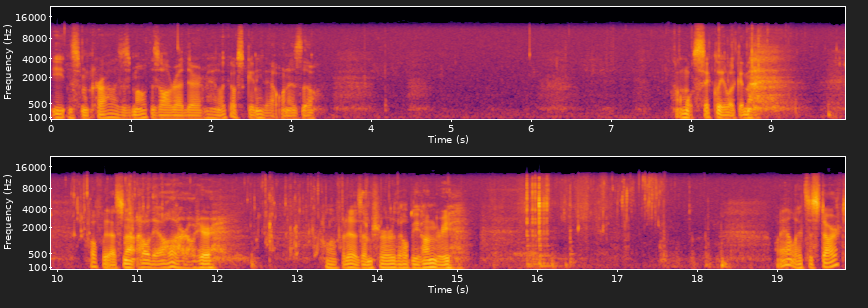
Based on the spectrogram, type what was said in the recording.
eating some craws. His mouth is all red there. Man, look how skinny that one is, though. Almost sickly looking. Hopefully that's not how they all are out here. Well, if it is, I'm sure they'll be hungry. Well, it's a start.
